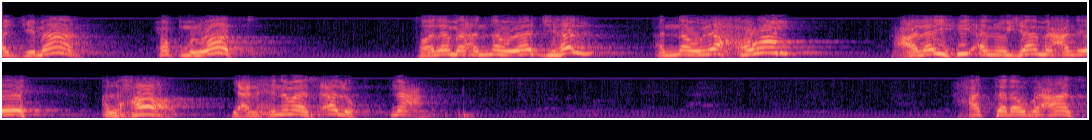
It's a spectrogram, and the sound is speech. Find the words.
الجماع. حكم الوط طالما أنه يجهل أنه يحرم عليه أن يجامع الإيه؟ الحائض. يعني حينما يسألك نعم. حتى لو بعازف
